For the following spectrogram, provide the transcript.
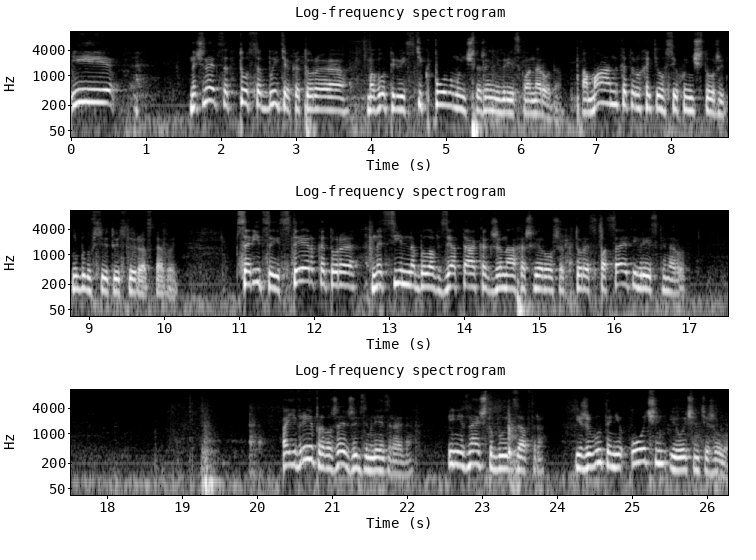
И начинается то событие, которое могло привести к полному уничтожению еврейского народа. Аман, который хотел всех уничтожить, не буду всю эту историю рассказывать. Царица Эстер, которая насильно была взята как жена Хашвероша, которая спасает еврейский народ. А евреи продолжают жить в земле Израиля. И не знают, что будет завтра. И живут они очень и очень тяжело.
